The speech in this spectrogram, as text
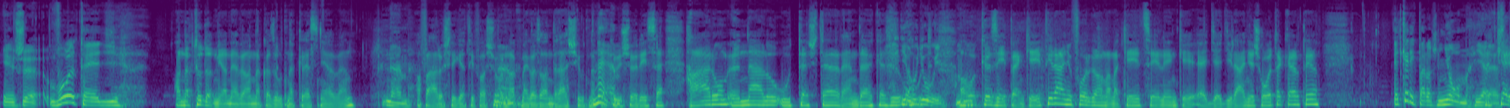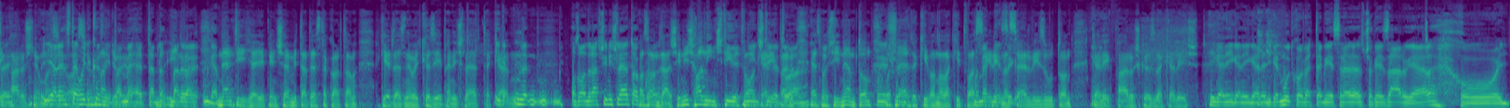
És volt egy... Annak tudod, mi a neve annak az útnak Kressz nyelven? Nem. a Városligeti fasornak, meg az Andrási útnak Nem. a külső része. Három önálló úttesttel rendelkező Ja, út, hogy új. ahol középen két irányú forgalom van, a két szélén egy-egy irányú, és hol tekertél? Egy kerékpáros nyom jelezte. Egy kerékpáros nyom. az Jelezte, jó, hogy az középen mehettem. Tehát van. igen. Nem így egyébként semmit, tehát ezt akartam kérdezni, hogy középen is lehet tekerni. Az Andrásin is lehet akkor? Az Andrásin is, ha nincs tiltva Nincs a kerékpáros. tiltva. Ezt most így nem tudom, És- lehet, hogy ki van alakítva a szélén a szervízúton kerékpáros közlekedés. Igen, igen, igen. Egyiket múltkor vettem észre, ez csak egy zárójel, hogy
